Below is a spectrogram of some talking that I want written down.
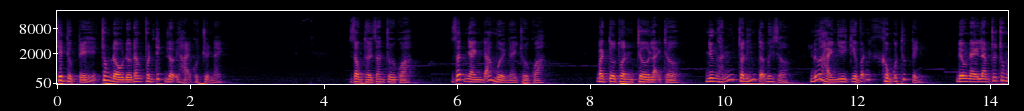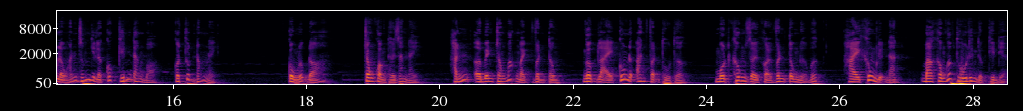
Trên thực tế, trong đầu đều đang phân tích lợi hại của chuyện này. Dòng thời gian trôi qua, Rất nhanh đã 10 ngày trôi qua. Bạch Tiểu Thuần chờ lại chờ, Nhưng hắn cho đến tận bây giờ, Nữ hải nhi kia vẫn không có thức tỉnh. Điều này làm cho trong lòng hắn giống như là có kiến đang bò, Có chút nóng này Cùng lúc đó, Trong khoảng thời gian này, Hắn ở bên trong Bắc Mạch Vân Tông, Ngược lại cũng được an phận thủ thường. Một không rời khỏi Vân Tông nửa bước, Hai không luyện đan, Ba không hấp thu linh được thiên địa.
